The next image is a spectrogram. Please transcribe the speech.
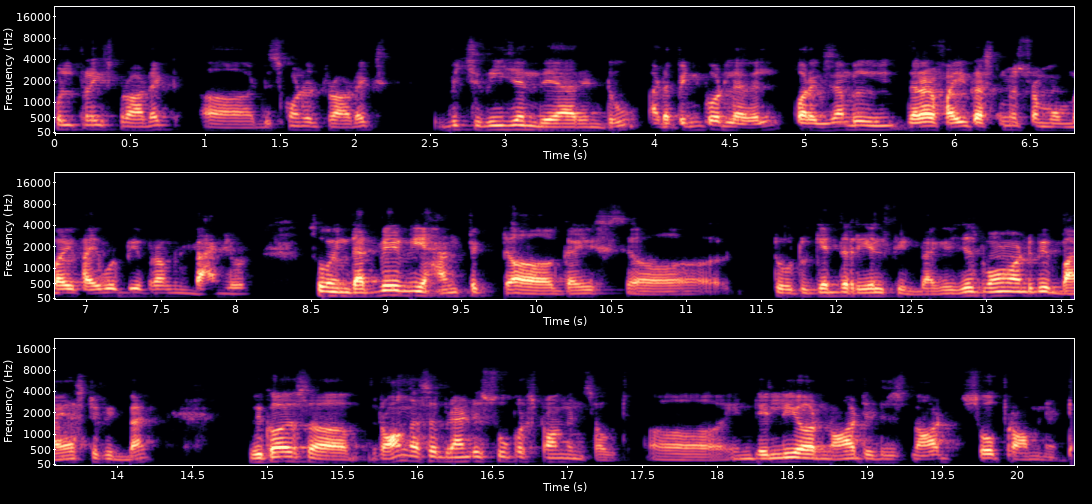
full price product, uh, discounted products, which region they are into at a pin code level. For example, there are five customers from Mumbai, five would be from Bangalore. So in that way, we handpicked uh, guys uh, to to get the real feedback. We just don't want to be biased to feedback because uh, Wrogn as a brand is super strong in South. Uh, in Delhi or not, it is not so prominent.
